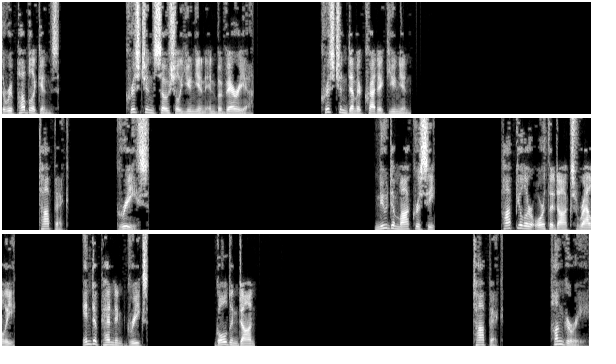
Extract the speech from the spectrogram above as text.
The Republicans. Christian Social Union in Bavaria. Christian Democratic Union Greece. New Democracy. Popular Orthodox Rally. Independent Greeks. Golden Dawn. Hungary.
